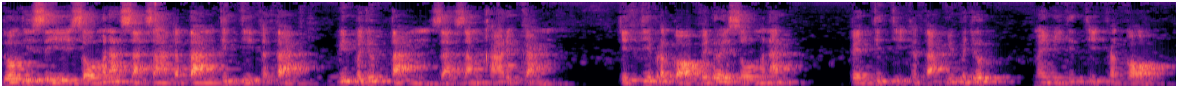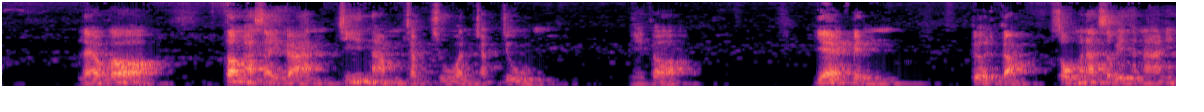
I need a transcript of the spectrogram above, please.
ดวงที่สี่โสมนัสสะสหกตังทิฏฐิกตัง วิปยุตตังสัสังขาริกัง จิตที่ประกอบไปด้วยโสมนัสเป็นทิฏฐิกตังวิปยุตไม่มีทิฏฐิประกอบ แล้วก็ต้องอาศัยการชี้นำชักชวน ชักจูงนี่ก็ แยกเป็นเกิดกับสมนัสเวทนานี้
